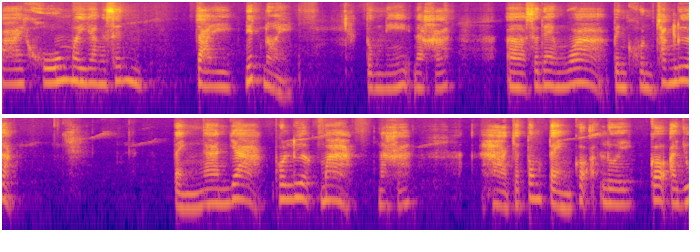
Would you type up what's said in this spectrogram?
ปลายโค้งมายังเส้นใจนิดหน่อย ตรงนี้นะคะแสดงว่าเป็นคนช่างเลือก แต่งงานยากเพราะเลือกมากนะคะ หากจะต้องแต่งก็เลยก็อายุ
